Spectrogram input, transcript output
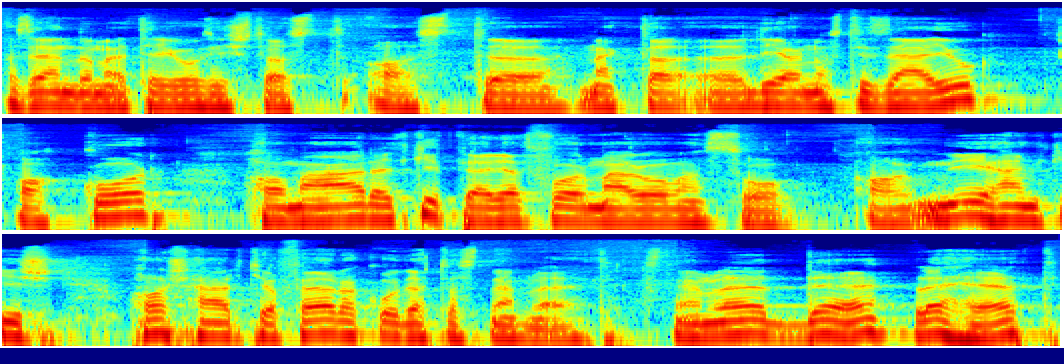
az endometriózist azt, azt megdiagnosztizáljuk, akkor, ha már egy kiterjedt formáról van szó. A néhány kis hashártya felrakódást azt nem lehet. Azt nem lehet, de lehet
